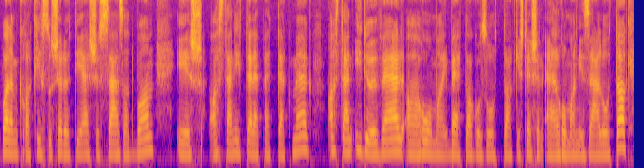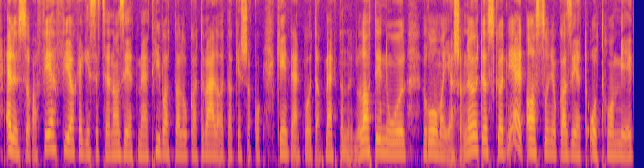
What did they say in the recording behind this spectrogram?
valamikor a Krisztus előtti első században, és aztán itt telepettek meg, aztán idővel a római betagozódtak, és teljesen elromanizálódtak. Először a férfiak, egész egyszerűen azért, mert hivatalokat vállaltak, és akkor kénytelenek voltak megtanulni latinul, rómaiasan öltözködni. Asszonyok azért otthon még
